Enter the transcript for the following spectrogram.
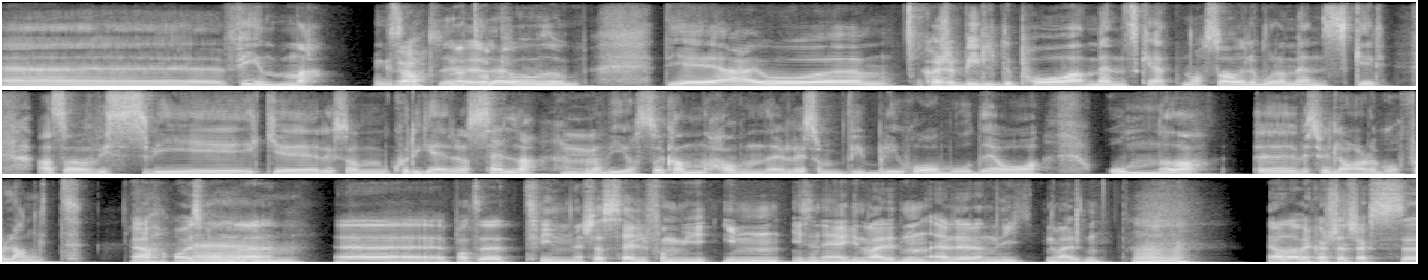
eh, fienden, da. Ikke sant? Ja, er jo, de er jo eh, kanskje bilder på menneskeheten også, eller hvordan mennesker Altså hvis vi ikke liksom korrigerer oss selv, da, Mm. hvordan vi også kan havne liksom Vi blir håmodige og onde, da, eh, hvis vi lar det gå for langt. Ja, og hvis man eh, Um, eh, på en måte tvinner seg selv for mye inn i sin egen verden, eller en liten verden mm. Ja, det er vel kanskje et slags uh,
